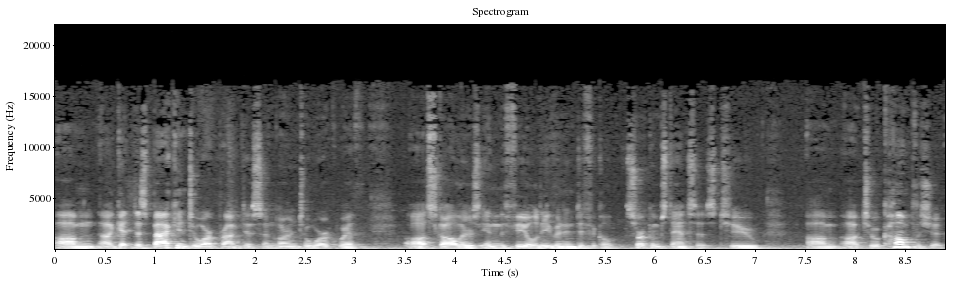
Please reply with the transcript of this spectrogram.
um, uh, get this back into our practice and learn to work with uh, scholars in the field, even in difficult circumstances, to, um, uh, to accomplish it.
